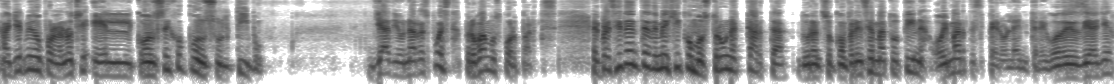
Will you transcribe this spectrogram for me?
ayer mismo por la noche, el Consejo Consultivo ya dio una respuesta, pero vamos por partes. El presidente de México mostró una carta durante su conferencia matutina, hoy martes, pero la entregó desde ayer,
